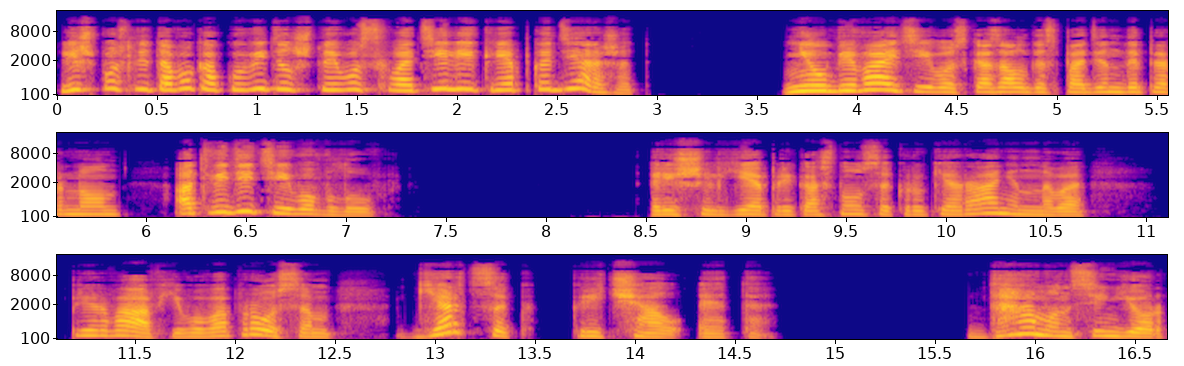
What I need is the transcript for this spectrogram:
лишь после того, как увидел, что его схватили и крепко держат. «Не убивайте его», — сказал господин Депернон, — «отведите его в Лувр». Ришелье прикоснулся к руке раненного, прервав его вопросом. «Герцог?» — кричал это. «Да, монсеньор,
